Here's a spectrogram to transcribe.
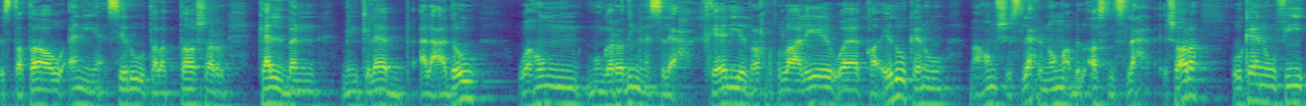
استطاعوا أن يأسروا 13 كلبا من كلاب العدو وهم مجردين من السلاح. خالي رحمة الله عليه وقائده كانوا معهمش سلاح لأن هم بالأصل سلاح إشارة وكانوا في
